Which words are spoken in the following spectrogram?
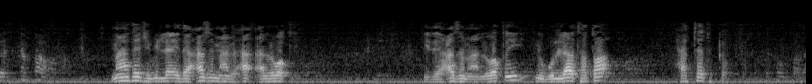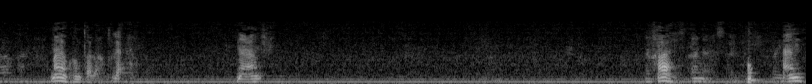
بس كفارة. ما تجب إلا إذا عزم على الوطي. إذا عزم على الوطي نقول لا تطأ حتى تكفر. ما يكون طلاق لا. نعم. خالد. أنا أسأل. أنت؟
